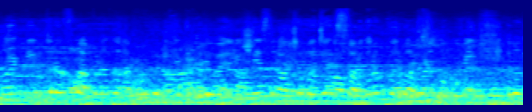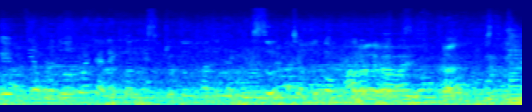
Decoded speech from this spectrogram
ମୋର ଟିମ୍ ତରଫରୁ ଆପଣଙ୍କ ଆପଣଙ୍କୁ ନିହାତି ଭାବେ ୱେଲ୍ ୱିଶେସ୍ ରଜ ବଜାର ସରଗରମ କରୁ ଆପଣଙ୍କ ମୁଭି ଏବଂ ଏମିତି ଆପଣ ନୂଆ ନୂଆ ଟ୍ୟାଲେଣ୍ଟମାନଙ୍କୁ ସୁଯୋଗ ଦେଉଥାନ୍ତୁ ଥ୍ୟାଙ୍କ ୟୁ ସୋ ମଚ୍ ଆମକୁ କମେଣ୍ଟ କରିବା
